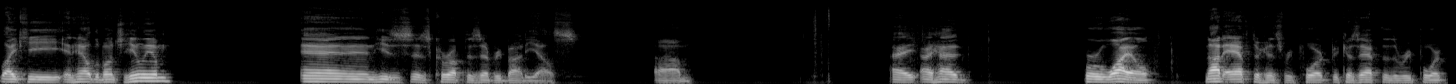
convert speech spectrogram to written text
like he inhaled a bunch of helium, and he's as corrupt as everybody else. Um, I I had for a while, not after his report, because after the report,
